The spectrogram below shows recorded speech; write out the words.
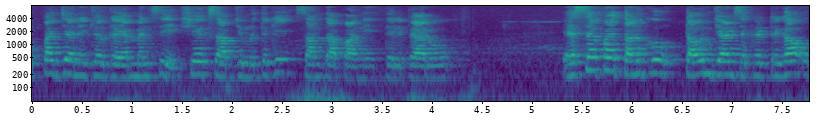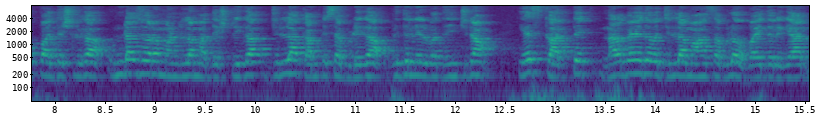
ఉపాధ్యాయ నియోజకవర్గ ఎమ్మెల్సీ షేక్ సాబ్జీ మృతికి సంతాపాన్ని తెలిపారు. ఎస్ఎఫ్ఐ తణుకు టౌన్ జాయింట్ సెక్రటరీగా ఉపాధ్యక్షుడిగా ఉండాజోరం మండలం అధ్యక్షుడిగా జిల్లా కమిటీ సభ్యుడిగా విధులు నిర్వహించిన ఎస్ కార్తిక్ నలభై ఐదవ జిల్లా మహాసభలో వైదొలిగారు.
